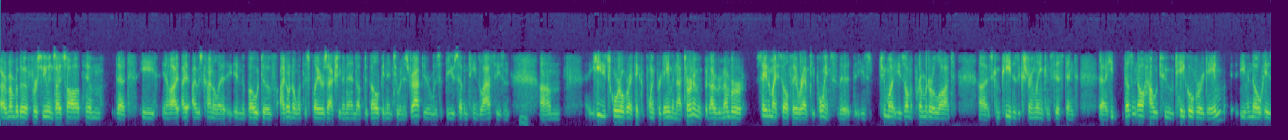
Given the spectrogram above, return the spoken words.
I remember the first viewings I saw of him that he, you know, I, I, I was kind of in the boat of I don't know what this player is actually going to end up developing into in his draft year. Was at the U17s last season. Mm. Um, he scored over I think a point per game in that tournament, but I remember saying to myself they were empty points. The, he's too much. He's on the perimeter a lot. Uh, his compete is extremely inconsistent. Uh, he doesn't know how to take over a game, even though his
